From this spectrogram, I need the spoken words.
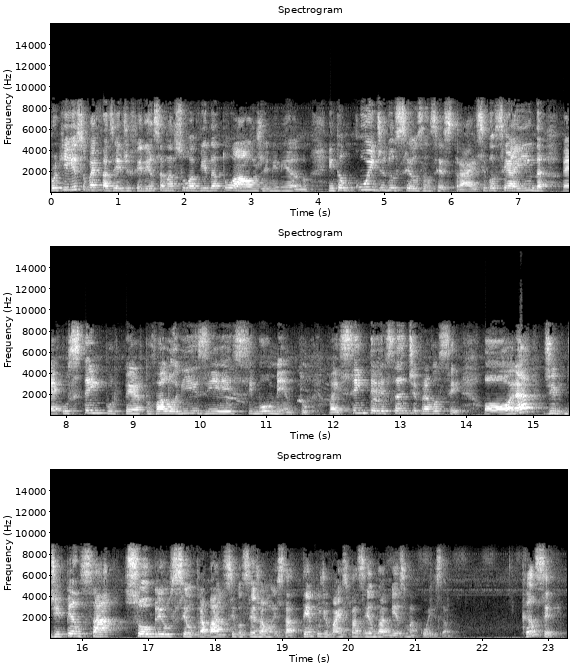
porque isso vai fazer diferença na sua vida atual, geminiano. Então, cuide dos seus ancestrais. Se você ainda é, os tem por perto, valorize esse momento. Vai ser interessante para você. Hora de, de pensar sobre o seu trabalho, se você já não está tempo demais fazendo a mesma coisa. Câncer.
